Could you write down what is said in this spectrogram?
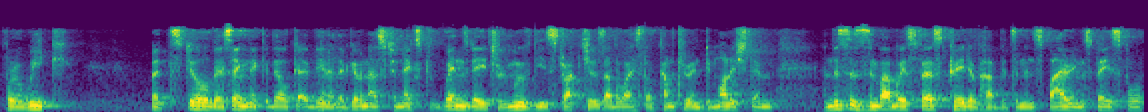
for a week. But still, they're saying they, they'll, you know, they've given us to next Wednesday to remove these structures. Otherwise, they'll come through and demolish them. And this is Zimbabwe's first creative hub. It's an inspiring space for,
